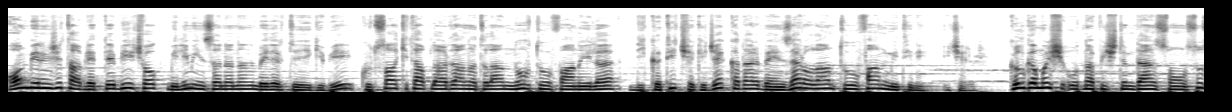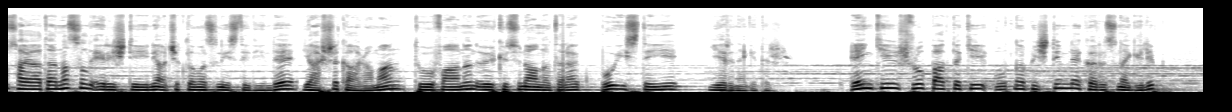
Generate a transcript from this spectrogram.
11. tablette birçok bilim insanının belirttiği gibi kutsal kitaplarda anlatılan Nuh tufanıyla dikkati çekecek kadar benzer olan tufan mitini içerir. Gılgamış Udnapiştim'den sonsuz hayata nasıl eriştiğini açıklamasını istediğinde yaşlı kahraman tufanın öyküsünü anlatarak bu isteği yerine getirir. Enki Şurupbak'taki Utnapiştim'le karısına gelip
